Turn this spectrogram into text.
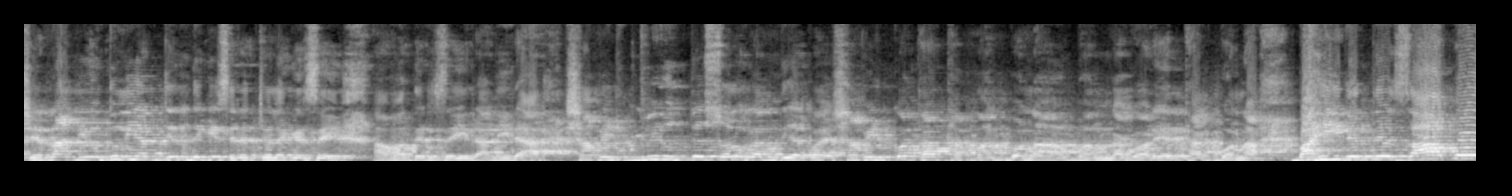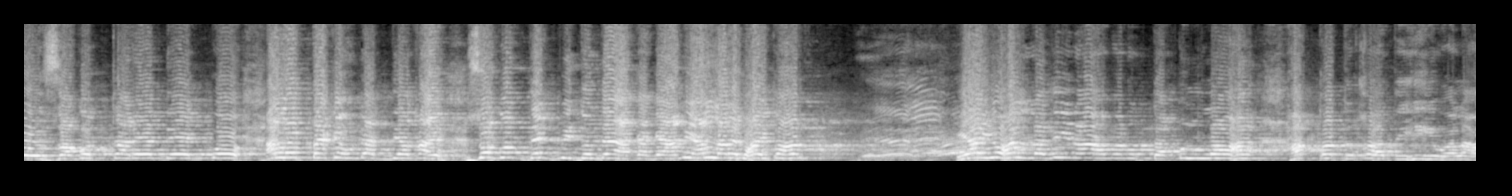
সে রানীও দুনিয়ার জিন্দগি ছেড়ে চলে গেছে আমাদের যেই রানীরা স্বামীর বিরুদ্ধে স্লোগান দিয়ে কয় স্বামীর কথা থা- মানবো না ভাঙ্গা ঘরে থাকবো না বাহিরেতে যাবো জগৎটারে দেখবো আল্লাহ তাকেও ডাক দিয়া কয় জগৎ দেখবি তো দেখ আগে আমি আল্লাহরে ভয় কর يا أيها الذين آمنوا اتقوا الله حق تقاته ولا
